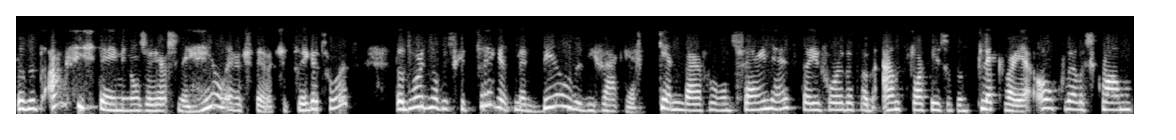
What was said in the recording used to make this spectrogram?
dat het angstsysteem in onze hersenen heel erg sterk getriggerd wordt. Dat wordt nog eens getriggerd met beelden die vaak herkenbaar voor ons zijn. Hè. Stel je voor dat er een aanslag is op een plek waar je ook wel eens kwam,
